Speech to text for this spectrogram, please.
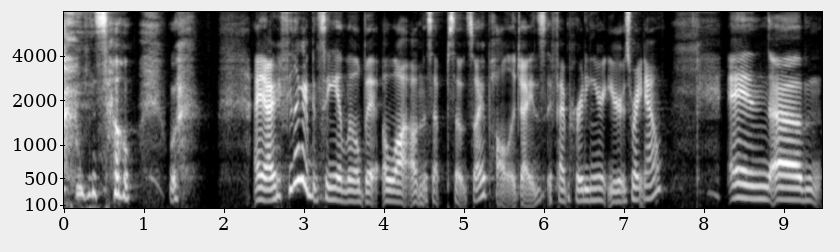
so. I, I feel like I've been singing a little bit a lot on this episode, so I apologize if I'm hurting your ears right now. And um,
